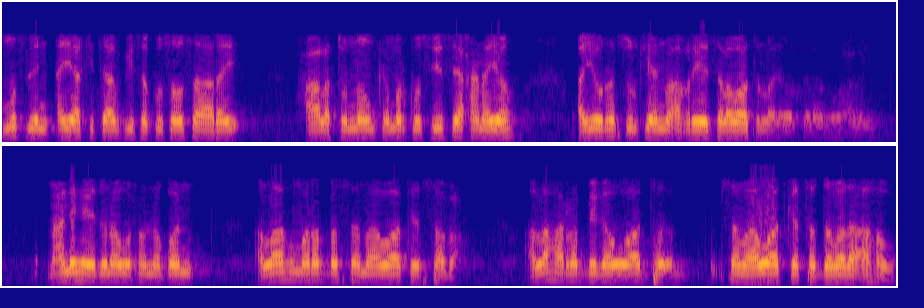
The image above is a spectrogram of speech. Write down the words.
muslim ayaa kitaabkiisa ku soo saaray xaalatu nowmka markuu sii seexanayo ayuu rasuulkeenu aqriyay salawaatu ullaahi wasalaamuhu calayh macnaheeduna wuxuu noqon allaahuma raba asamaawaati asabc allaha rabbiga u ad samaawaadka toddobada ahow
